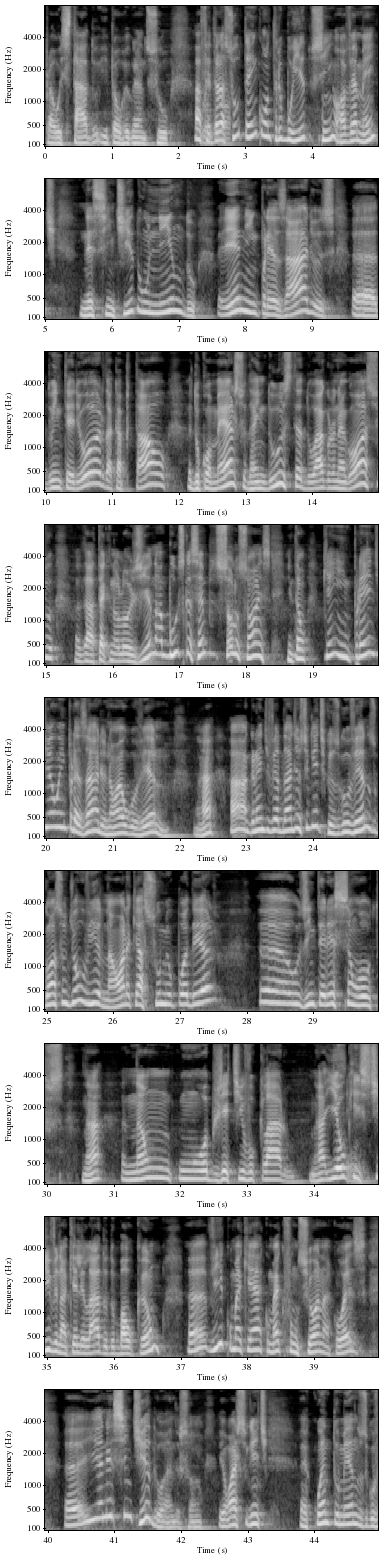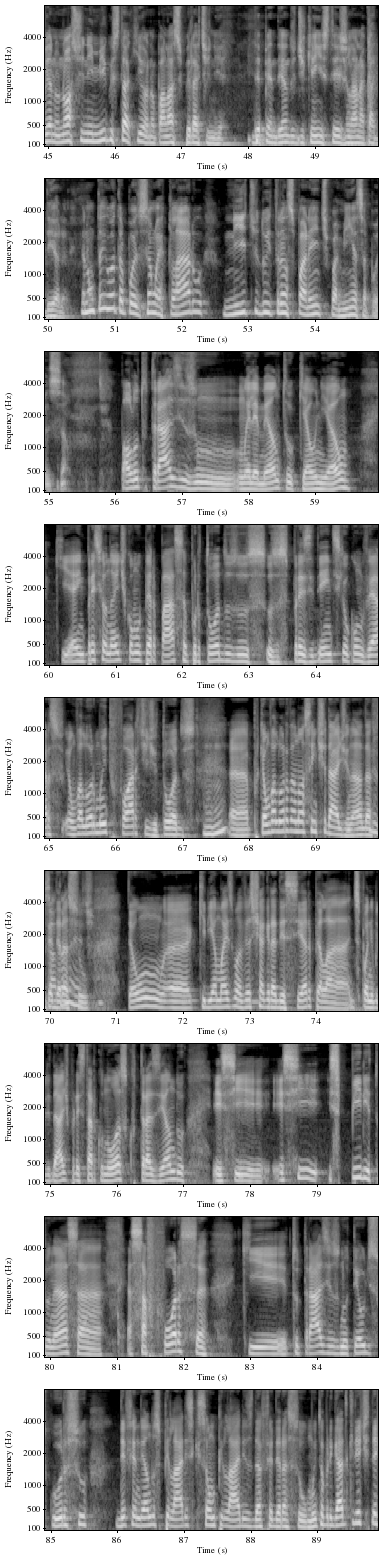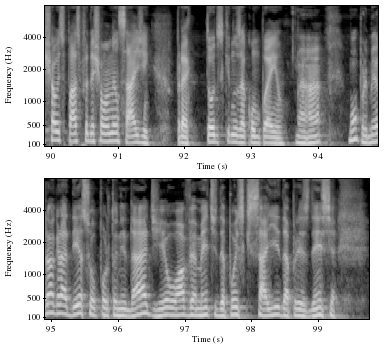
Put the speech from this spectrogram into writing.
para o Estado e para o Rio Grande do Sul. A Federação tem contribuído, sim, obviamente, nesse sentido, unindo N empresários uh, do interior, da capital, do comércio, da indústria, do agronegócio, da tecnologia, na busca sempre de soluções. Então, quem empreende é o empresário, não é o governo. Né? A grande verdade é o seguinte: que os governos gostam de ouvir. Na hora que assume o poder, uh, os interesses são outros. né? Não com um objetivo claro. Né? E eu Sim. que estive naquele lado do balcão, uh, vi como é que é, como é que funciona a coisa. Uh, e é nesse sentido, Anderson. Eu acho o seguinte: é, quanto menos governo, nosso inimigo está aqui, ó, no Palácio Piratini, dependendo de quem esteja lá na cadeira. Eu não tenho outra posição, é claro, nítido e transparente para mim essa posição. Paulo, tu trazes um, um elemento que é a união que é impressionante como perpassa por todos os, os, presidentes que eu converso. É um valor muito forte de todos, uhum. uh, porque é um valor da nossa entidade, né, da Federação. Então, uh, queria mais uma vez te agradecer pela disponibilidade para estar conosco, trazendo esse, esse espírito, né, essa, essa força que tu trazes no teu discurso defendendo os pilares que são pilares da Federação. Muito obrigado. Queria te deixar o espaço para deixar uma mensagem para todos que nos acompanham. Uhum. Bom, primeiro eu agradeço a oportunidade. Eu, obviamente, depois que saí da presidência,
